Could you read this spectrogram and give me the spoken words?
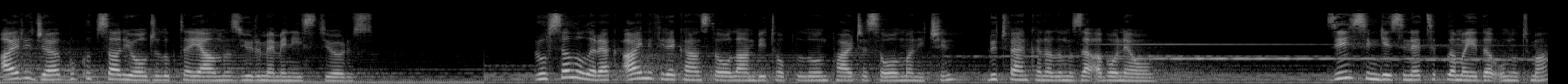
Ayrıca bu kutsal yolculukta yalnız yürümemeni istiyoruz. Ruhsal olarak aynı frekansta olan bir topluluğun parçası olman için lütfen kanalımıza abone ol. Zil simgesine tıklamayı da unutma,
